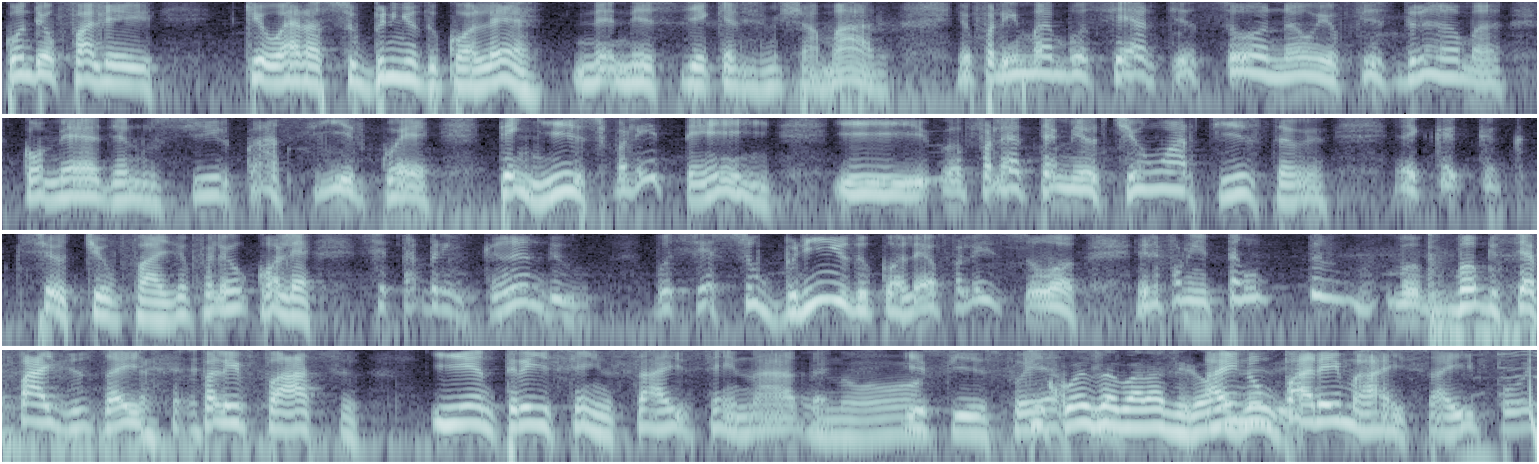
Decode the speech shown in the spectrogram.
Quando eu falei que eu era sobrinho do Colé, ne- nesse dia que eles me chamaram, eu falei, mas você é artista? Sou, não, eu fiz drama, comédia no circo. Ah, circo, é, tem isso? Eu falei, tem. E eu falei, até meu tio é um artista. É, que, que, seu tio faz? Eu falei, ô Colé, você está brincando? Você é sobrinho do Colé? Eu falei, sou. Ele falou, então, tu- você faz isso aí? Eu falei, faço. E entrei sem ensaio, sem nada. Nossa. E fiz. Foi Que assim. coisa maravilhosa, Aí não parei mais. Aí foi.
